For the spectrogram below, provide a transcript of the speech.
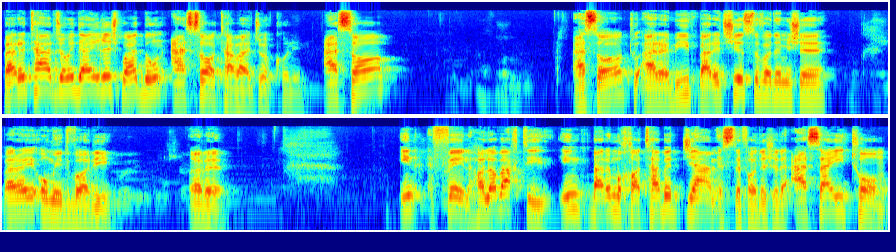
برای ترجمه دقیقش باید به اون عصا توجه کنیم. عصا عصا تو عربی برای چی استفاده میشه؟ برای امیدواری. آره. این فعل حالا وقتی این برای مخاطب جمع استفاده شده توم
